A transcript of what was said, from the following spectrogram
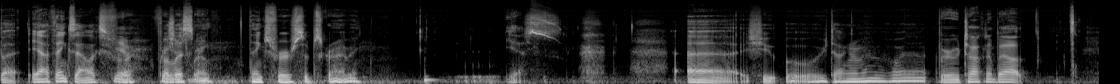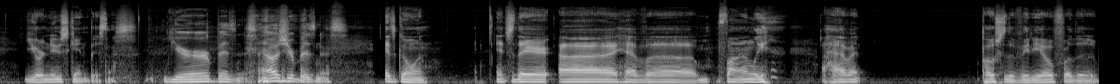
But yeah, thanks, Alex, for Yeah, for it, listening. Thanks for subscribing. Yes. Uh, shoot, what were we talking about before that? We were talking about your new skin business. Your business. How's your business? It's going. It's there. I have um, finally. I haven't posted the video for the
